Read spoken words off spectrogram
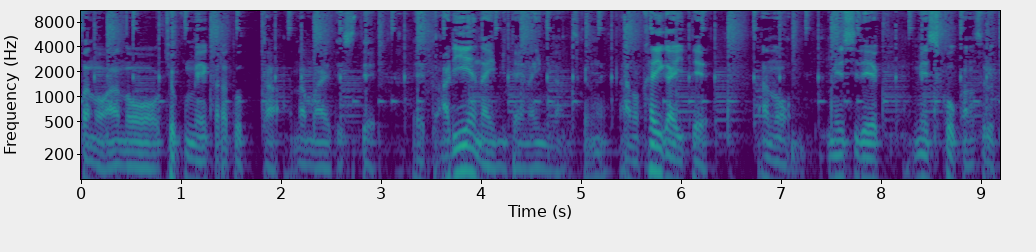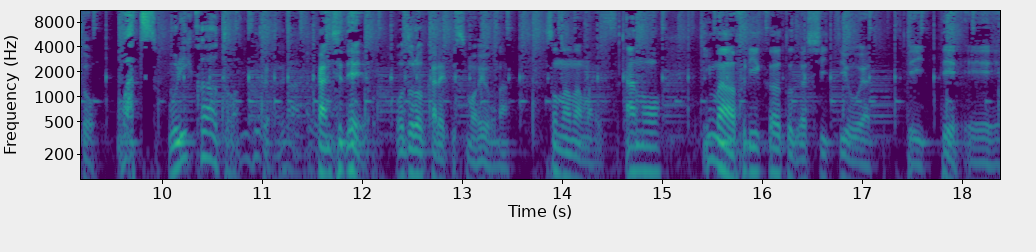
パのあの曲名から取った名前でして、えーっと、ありえないみたいな意味なんですけどね。あの、海外で、あの、名刺で、名刺交換すると、What's フリークアウトって感じで驚かれてしまうような、そんな名前です。あの、今、フリークアウトでは CTO をやっていて、えー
